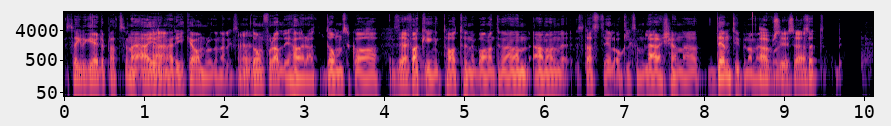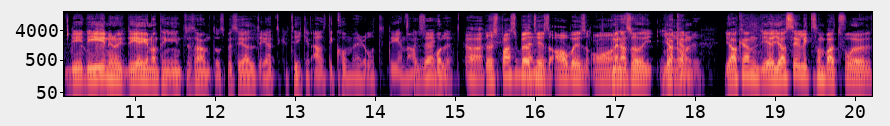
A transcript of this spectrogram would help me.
segregerade platserna, är ju de här rika områdena. Liksom. Och de får aldrig höra att de ska Exactly. fucking ta tunnelbanan till en annan, annan stadsdel och liksom lära känna den typen av människor. precis, ja. Så att, det, det, är, ju- det är ju någonting intressant och speciellt är att kritiken alltid kommer åt det ena Exactly. hållet. The responsibility Men- is always on. Men alltså, jag kan, minority. Jag, kan, jag, jag ser det lite som bara två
